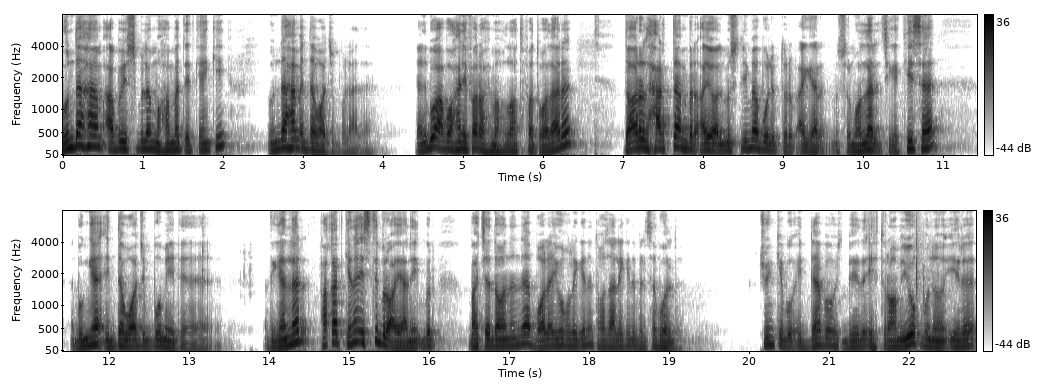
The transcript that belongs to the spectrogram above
Bunda ham abu yusuf bilan muhammad aytganki unda ham idda vojib bo'ladi. Ya'ni bu abu hanifa rahimaullohni fatvolari dorul harbdan bir ayol muslima bo'lib turib agar musulmonlar ichiga kelsa bunga idda vojib bo'lmaydi deganlar faqatgina istibro ya'ni bir bachadonida bola yo'qligini tozaligini bilsa bo'ldi. Chunki bu idda bu bu yerda ehtiromi yo'q. Buni eri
